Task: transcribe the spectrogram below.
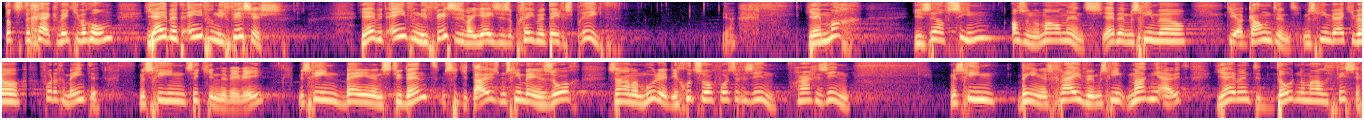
Dat is te gek, weet je waarom? Jij bent een van die vissers. Jij bent een van die vissers waar Jezus op een gegeven moment tegen spreekt. Ja? Jij mag jezelf zien als een normaal mens. Jij bent misschien wel die accountant. Misschien werk je wel voor de gemeente. Misschien zit je in de WW. Misschien ben je een student. Misschien zit je thuis. Misschien ben je een zorgzame moeder die goed zorgt voor zijn gezin, voor haar gezin. Misschien ben je een schrijver. Misschien, maakt niet uit. Jij bent de doodnormale visser.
